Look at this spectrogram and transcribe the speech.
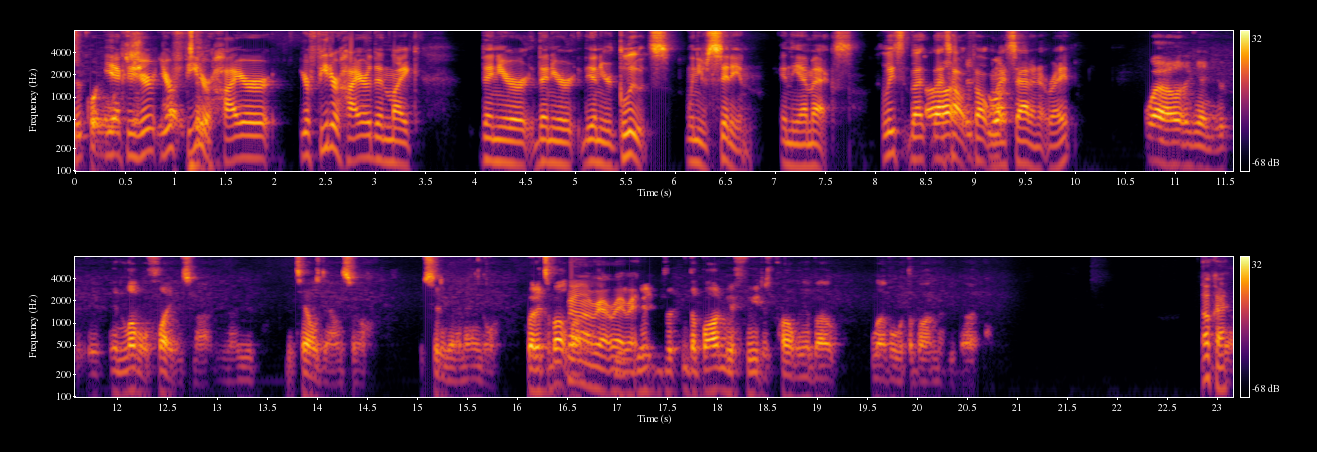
your Yeah, because your your high, feet too. are higher. Your feet are higher than like than your than your than your glutes when you're sitting in the MX. At least that, that's Uh, how it it- felt when I sat in it, right? Well, again, you're in level flight. It's not. You know, your your tail's down, so you're sitting at an angle. But it's about Oh, right, right, right. The, the bottom of your feet is probably about level with the bottom of your butt. Okay. Yeah.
